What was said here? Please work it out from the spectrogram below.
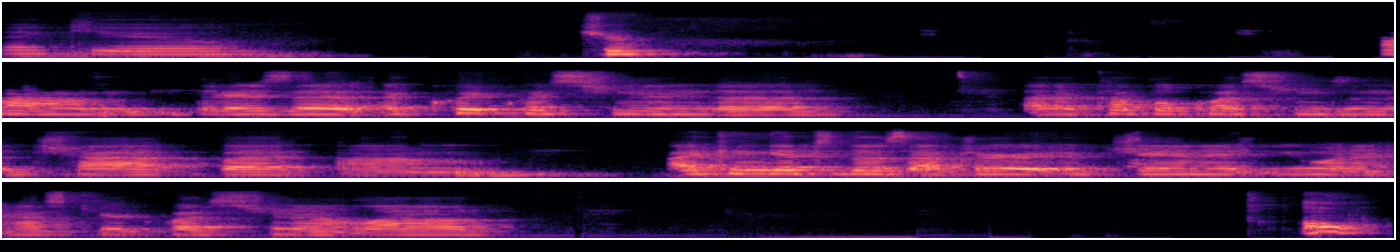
Thank you. Sure. Um, there's a, a, quick question in the, a couple questions in the chat, but um, I can get to those after if Janet, you want to ask your question out loud. Oh,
